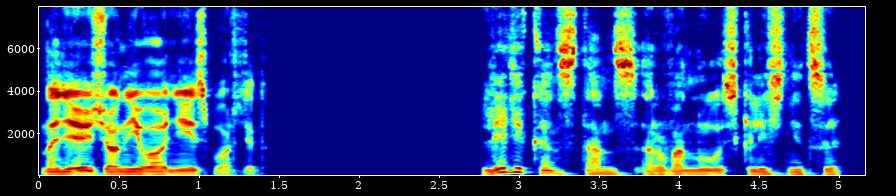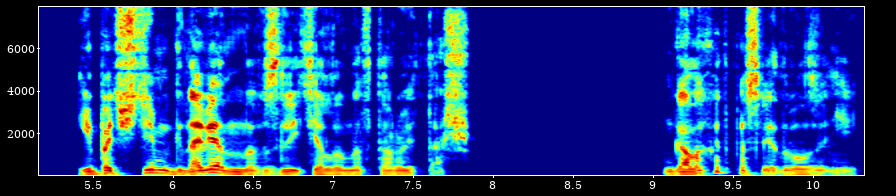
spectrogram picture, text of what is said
Надеюсь, он его не испортит. Леди Констанс рванулась к лестнице и почти мгновенно взлетела на второй этаж. Галахад последовал за ней.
